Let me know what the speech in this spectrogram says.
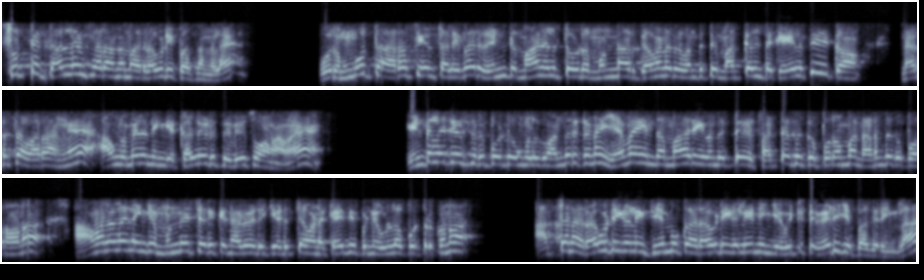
சுட்டு தள்ளுங்க சார் அந்த மாதிரி ரவுடி பசங்களை. ஒரு மூத்த அரசியல் தலைவர் ரெண்டு மாநிலத்தோட முன்னாள் கவர்னர் வந்துட்டு மக்கள்கிட்ட கையெழுத்து நடத்த வராங்க. அவங்க மேல நீங்க கல்லெடுத்து வீசுவான் அவன்? இன்டெலிஜென்ஸ் ரிப்போர்ட் உங்களுக்கு வந்திருக்குன்னா எவன் இந்த மாதிரி வந்துட்டு சட்டத்துக்கு புறமா நடந்துக்க போறானோ அவனால நீங்க முன்னெச்சரிக்கை நடவடிக்கை எடுத்து அவனை கைது பண்ணி உள்ள போட்டிருக்கணும். அத்தனை ரவுடிகளையும் திமுக ரவுடிகளையும் நீங்க விட்டுட்டு வேடிக்கை பாக்குறீங்களா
